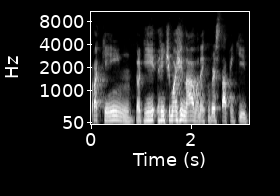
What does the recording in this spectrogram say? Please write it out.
para quem, quem a gente imaginava, né, que o Verstappen que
